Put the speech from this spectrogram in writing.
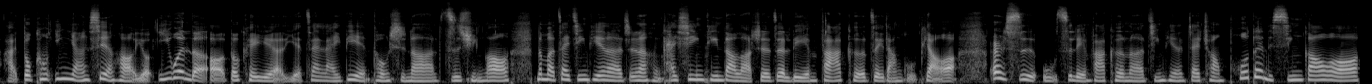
还多空阴阳线哈，有疑问的哦，都可以也在来电，同时呢咨询哦。那么在今天呢，真的很开心听到老师的这连。联发科这档股票哦，二四五四联发科呢，今天再创波段的新高哦，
